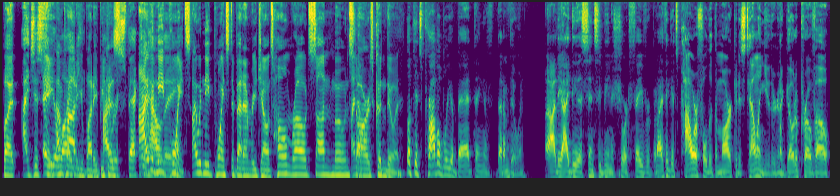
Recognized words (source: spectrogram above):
But I just hey, feel I'm like proud of you, buddy, because respected I would need they- points. I would need points to bet Emory Jones. Home, road, sun, moon, stars, couldn't do it. Look, it's probably a bad thing of, that I'm doing. Uh, the idea of Cincy being a short favorite, but I think it's powerful that the market is telling you they're going to go to Provo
